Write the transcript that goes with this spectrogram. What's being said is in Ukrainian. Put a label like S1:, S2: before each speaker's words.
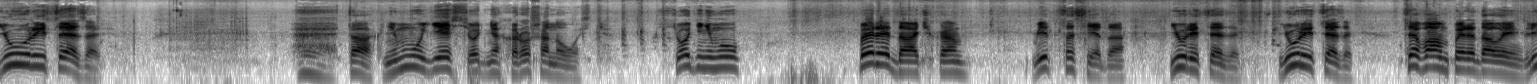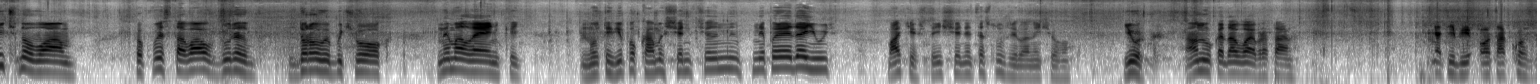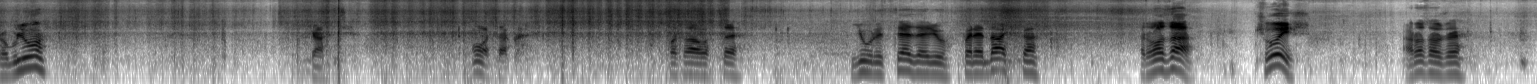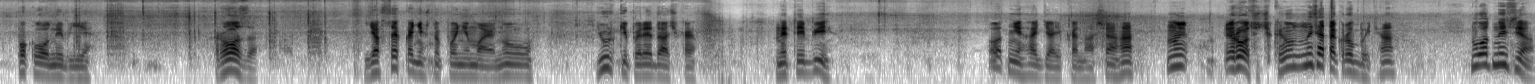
S1: Юрий Цезарь. Так, нему є сьогодні хороша новость. Сьогодні йому передачка від сусіда. Юрій Цезарь. Юрій Цезарь. Це вам передали, лічно вам. Щоб ви ставав дуже здоровий бичок, не маленький. Ну тобі поки ми ще нічого не передають. Бачиш, ти ще не заслужила нічого. Юрк, а ну-ка давай, братан. Я тобі отако зроблю. Отак. Пожалуйста. Юрі Цезарю передачка. Роза, чуєш? А Роза вже поклони б'є. Роза. Я все, звісно, розумію, ну Юрки передачка. Не тобі. От негодяйка наша, ага. Ну, Росочка, ну нельзя так робити, а? Ну от нельзя.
